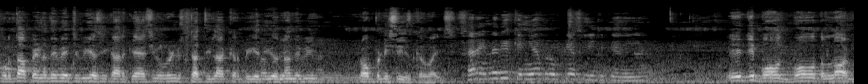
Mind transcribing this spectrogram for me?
ਖੁਰਦਾ ਪਿੰਡ ਦੇ ਵਿੱਚ ਵੀ ਅਸੀਂ ਕਰਕੇ ਆਏ ਸੀ ਉਹ ਵੀ 37 ਲੱਖ ਰੁਪਏ ਦੀ ਉਹਨਾਂ ਦੇ ਵੀ ਪ੍ਰਾਪਰਟੀ ਸੀਜ਼ ਕਰਵਾਈ ਸੀ। ਸਰ ਇਹਨਾਂ ਦੀਆਂ ਕਿੰਨੀਆਂ ਪ੍ਰੋਪਰਟੀਆਂ ਸੀਲ ਕੀਤੀਆਂ ਗਈਆਂ? ਇਹ ਜੀ ਬਹੁਤ ਬਹੁਤ lot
